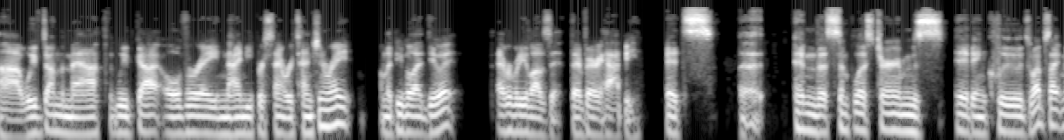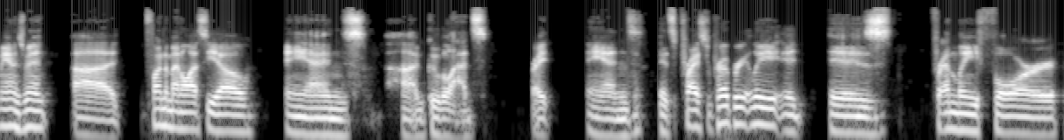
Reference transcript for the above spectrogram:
Uh, we've done the math. We've got over a ninety percent retention rate on the people that do it. Everybody loves it. They're very happy. It's uh, in the simplest terms. It includes website management, uh, fundamental SEO, and uh, Google Ads. Right, and it's priced appropriately. It is friendly for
